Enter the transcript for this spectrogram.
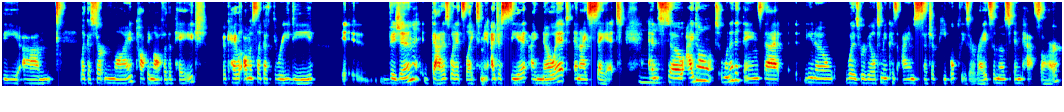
the um, like a certain line popping off of the page, okay, almost like a 3D vision. That is what it's like to me. I just see it, I know it, and I say it. Mm. And so I don't, one of the things that, you know, was revealed to me because I am such a people pleaser, right? So most empaths are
